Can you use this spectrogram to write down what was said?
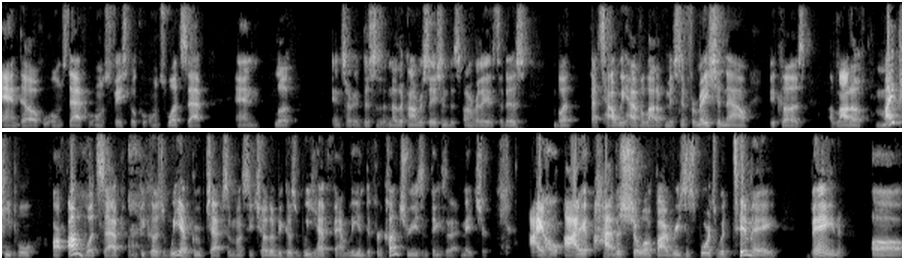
and uh, who owns that, who owns Facebook, who owns WhatsApp. And look, and this is another conversation that's unrelated to this, but that's how we have a lot of misinformation now because a lot of my people are on WhatsApp because we have group chats amongst each other because we have family in different countries and things of that nature. I hope I have a show on Five Reasons Sports with Tim A. Bain, uh,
